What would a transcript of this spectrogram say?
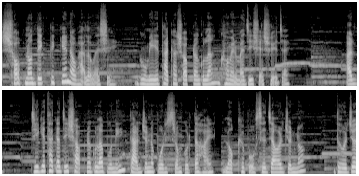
স্বপ্ন দেখতে কেন ভালোবাসে? ঘুমিয়ে থাকা স্বপ্নগুলা ঘুমের মাঝেই শেষ হয়ে যায়। আর জেগে থাকা যে স্বপ্নগুলা বুনি তার জন্য পরিশ্রম করতে হয়। লক্ষ্যে পৌঁছে যাওয়ার জন্য ধৈর্য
